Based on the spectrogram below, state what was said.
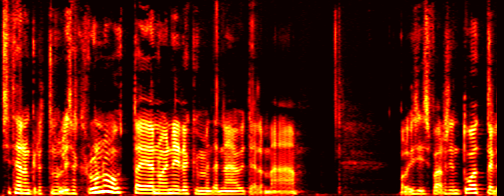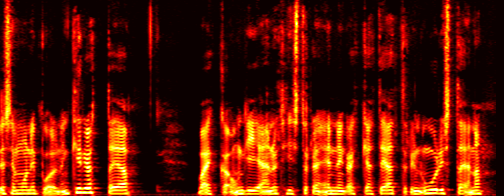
Sitten hän on kirjoittanut lisäksi runoutta ja noin 40 näytelmää. Oli siis varsin tuotteellisen monipuolinen kirjoittaja, vaikka onkin jäänyt historian ennen kaikkea teatterin uudistajana –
